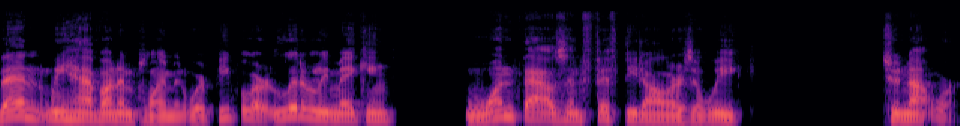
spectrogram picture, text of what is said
Then we have unemployment where people are literally making $1,050 a week to not work.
